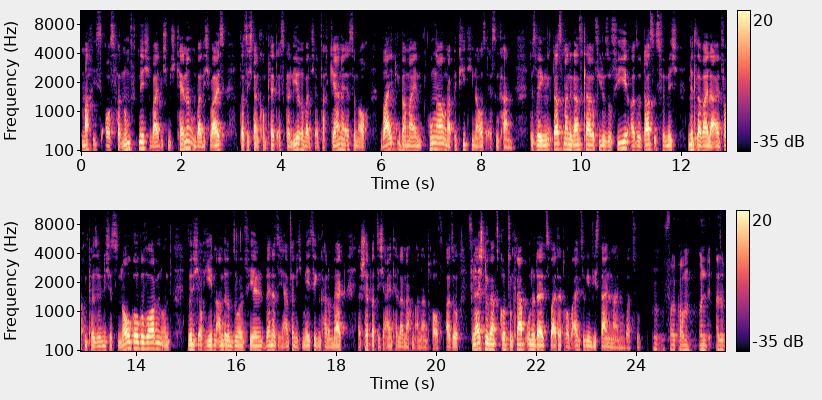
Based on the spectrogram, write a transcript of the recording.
mache ich es aus Vernunft nicht, weil ich mich kenne und weil ich weiß, dass ich dann komplett eskaliere, weil ich einfach gerne esse und auch weit über meinen Hunger und Appetit hinaus essen kann. Deswegen, das ist meine ganz klare Philosophie. Also das ist für mich mittlerweile einfach ein persönliches No-Go geworden und würde ich auch jeden anderen so empfehlen, wenn er sich einfach nicht mäßigen kann und merkt, er scheppert sich einen Teller nach dem anderen drauf. Also vielleicht nur ganz kurz und knapp, ohne da jetzt weiter weiter darauf einzugehen. Wie ist deine Meinung dazu? Vollkommen. Und also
